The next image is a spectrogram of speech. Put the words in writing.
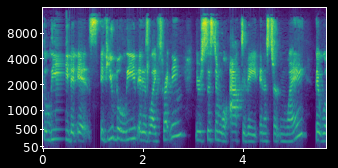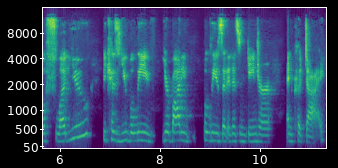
believe it is if you believe it is life threatening your system will activate in a certain way that will flood you because you believe your body believes that it is in danger and could die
